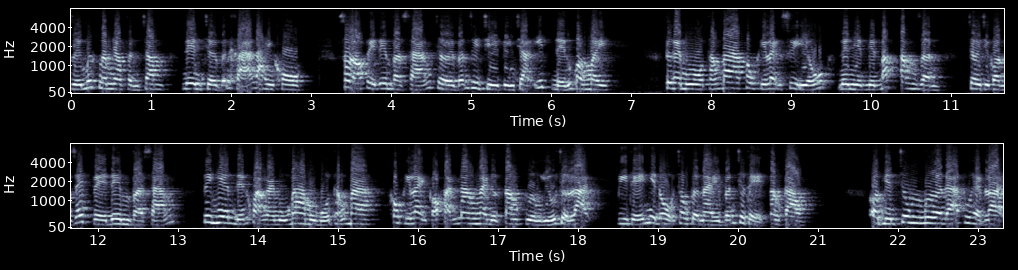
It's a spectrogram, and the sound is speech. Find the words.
dưới mức 55% nên trời vẫn khá là hanh khô. Sau đó về đêm và sáng trời vẫn duy trì tình trạng ít đến quang mây, từ ngày 1 tháng 3 không khí lạnh suy yếu nên nhiệt miền Bắc tăng dần, trời chỉ còn rét về đêm và sáng. Tuy nhiên đến khoảng ngày mùng 3 mùng 4 tháng 3, không khí lạnh có khả năng lại được tăng cường yếu trở lại, vì thế nhiệt độ trong tuần này vẫn chưa thể tăng cao. Ở miền Trung mưa đã thu hẹp lại.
